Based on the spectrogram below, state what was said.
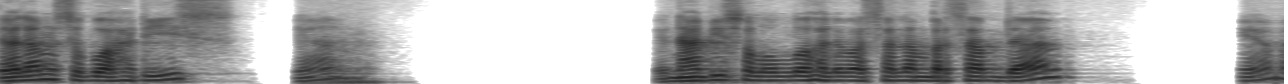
dalam sebuah hadis ya Nabi Shallallahu Alaihi Wasallam bersabda, ya,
